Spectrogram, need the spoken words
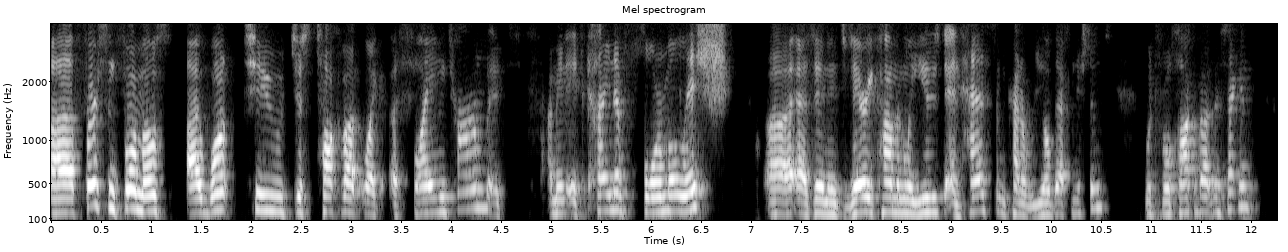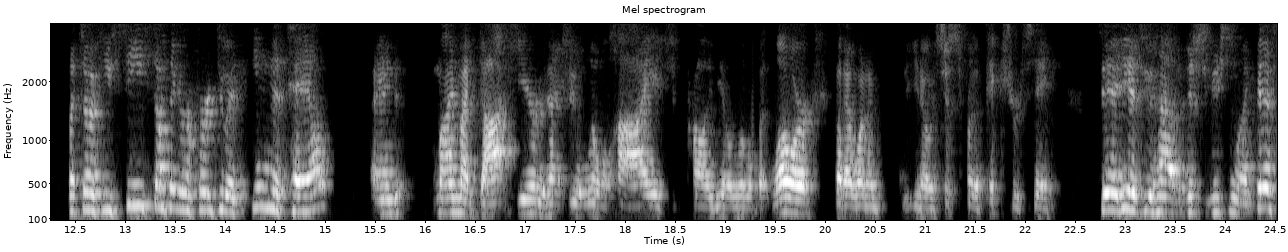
uh, first and foremost, I want to just talk about like a slang term. It's, I mean, it's kind of formal-ish, uh, as in it's very commonly used and has some kind of real definitions, which we'll talk about in a second. But so if you see something referred to as in the tail, and mine, my dot here is actually a little high. It should probably be a little bit lower, but I want to, you know, it's just for the picture's sake. So the idea is you have a distribution like this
